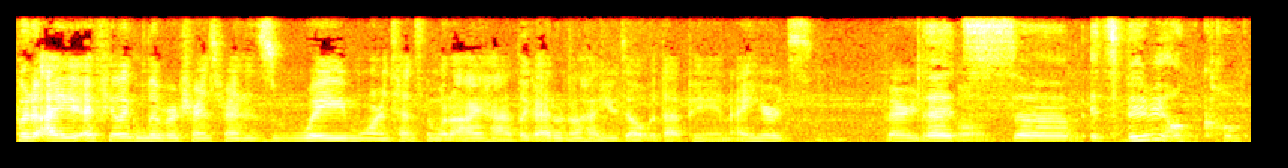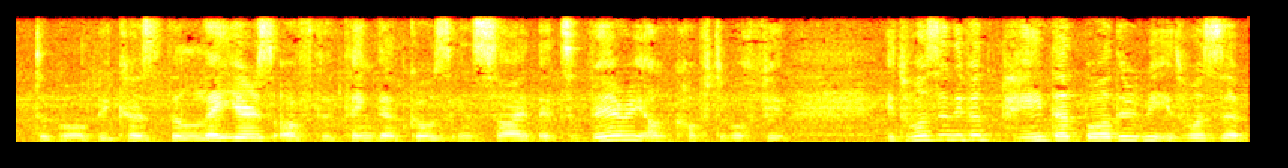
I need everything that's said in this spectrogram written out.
But I, I feel like liver transplant is way more intense than what I had. Like I don't know how you dealt with that pain. I hear it's very difficult. It's um, it's very uncomfortable because the layers of the thing that goes inside. It's very uncomfortable feel. It wasn't even pain that bothered me. It was a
